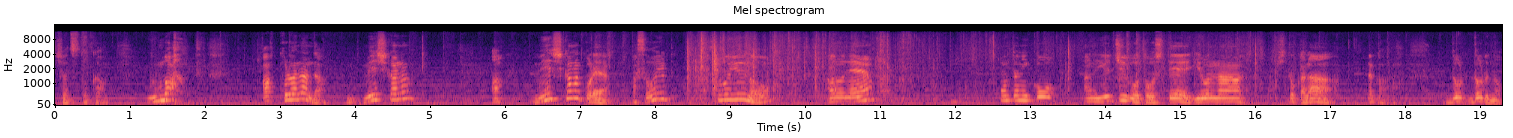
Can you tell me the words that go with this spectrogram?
シャツとか。うまっ。あこれはなんだ？名刺かな？あ名刺かなこれ。あそういうそういうの？あのね本当にこうあの YouTube を通していろんな人からなんかドルの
